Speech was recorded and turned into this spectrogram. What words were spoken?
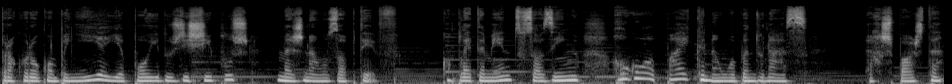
Procurou companhia e apoio dos discípulos, mas não os obteve. Completamente sozinho, rogou ao pai que não o abandonasse. A resposta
